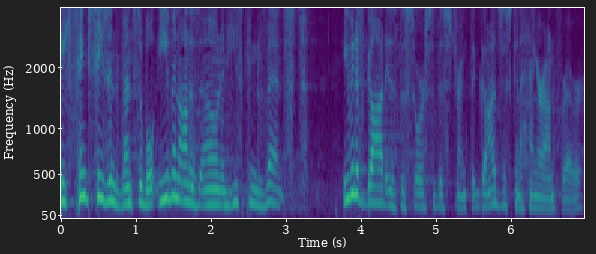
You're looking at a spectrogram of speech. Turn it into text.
He thinks he's invincible even on his own, and he's convinced, even if God is the source of his strength, that God's just going to hang around forever.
